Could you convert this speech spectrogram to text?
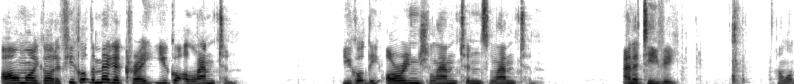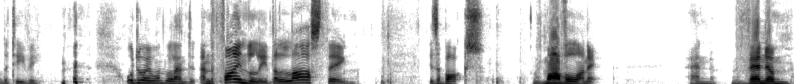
Oh my god, if you got the Mega Crate, you got a lantern. You got the Orange Lantern's lantern. And a TV. I want the TV. or do I want the lantern? And finally, the last thing is a box with Marvel on it and Venom.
